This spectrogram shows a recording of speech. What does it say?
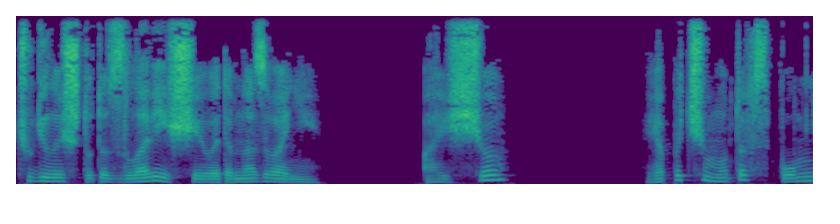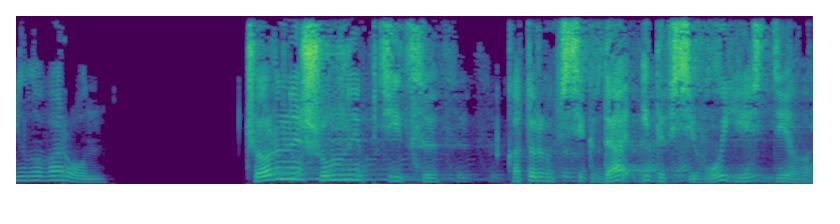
Чудилось что-то зловещее в этом названии. А еще я почему-то вспомнила ворон. Черные шумные птицы, которым всегда и до всего есть дело.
